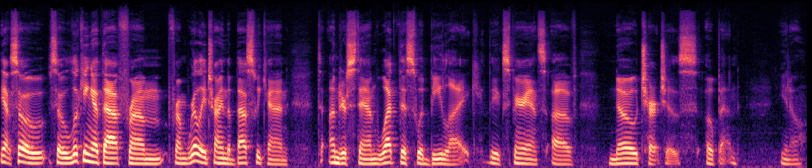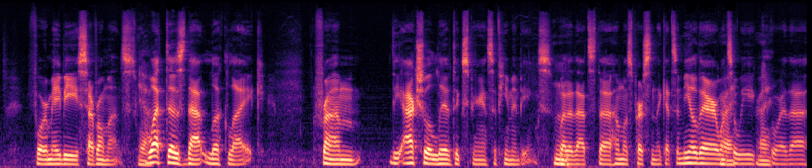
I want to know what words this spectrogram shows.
yeah. So so looking at that from from really trying the best we can to understand what this would be like, the experience of no churches open, you know, for maybe several months. Yeah. What does that look like from the actual lived experience of human beings? Whether that's the homeless person that gets a meal there once a Hmm. Week, right. or the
